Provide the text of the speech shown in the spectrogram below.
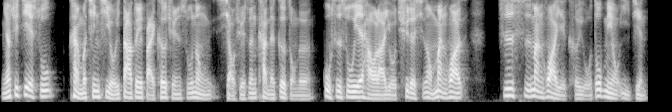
你要去借书，看有没有亲戚有一大堆百科全书，那种小学生看的各种的故事书也好啦，有趣的那种漫画、知识漫画也可以，我都没有意见。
